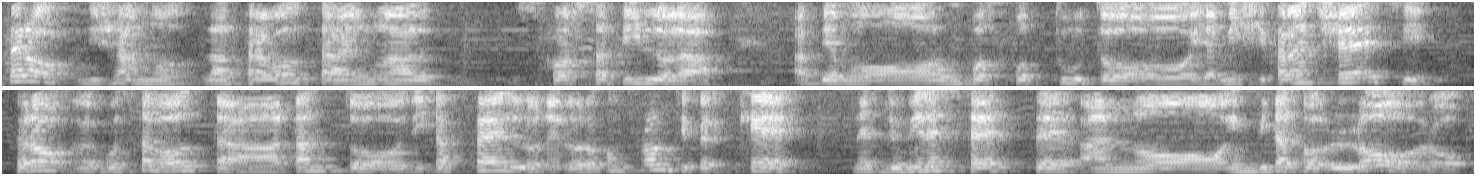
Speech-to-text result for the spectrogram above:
Però, diciamo, l'altra volta in una scorsa pillola abbiamo un po' sfottuto gli amici francesi, però eh, questa volta tanto di cappello nei loro confronti perché nel 2007 hanno invitato loro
